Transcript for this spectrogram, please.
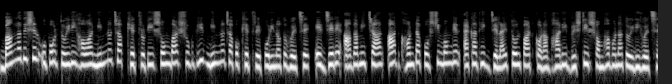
বাংলাদেশের উপর তৈরি হওয়া নিম্নচাপ ক্ষেত্রটি সোমবার সুগভীর নিম্নচাপক্ষেত্রে পরিণত হয়েছে। এর জেরে আগামী চার, আট ঘণ্টা পশ্চিমবঙ্গের একাধিক জেলায় তোলপাট করা ভারী বৃষ্টির সম্ভাবনা তৈরি হয়েছে।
